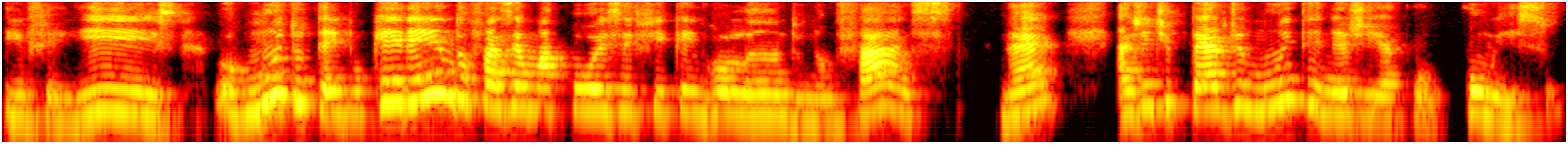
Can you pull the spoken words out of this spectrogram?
infeliz, muito tempo querendo fazer uma coisa e fica enrolando, não faz, né? A gente perde muita energia com, com isso.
